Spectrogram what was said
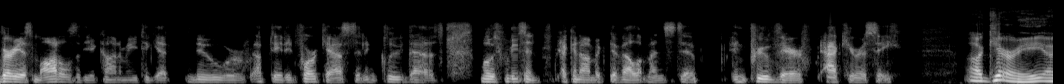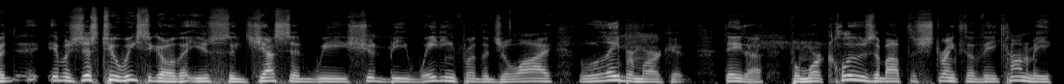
various models of the economy to get new or updated forecasts that include those most recent economic developments to improve their accuracy. Uh, Gary, uh, it was just two weeks ago that you suggested we should be waiting for the July labor market data for more clues about the strength of the economy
